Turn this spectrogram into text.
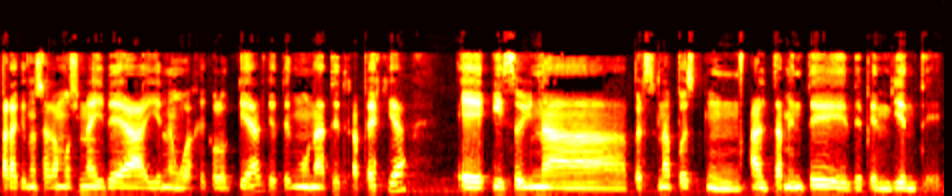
para que nos hagamos una idea y en lenguaje coloquial, yo tengo una tetraplegia eh, y soy una persona pues mm, altamente dependiente.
